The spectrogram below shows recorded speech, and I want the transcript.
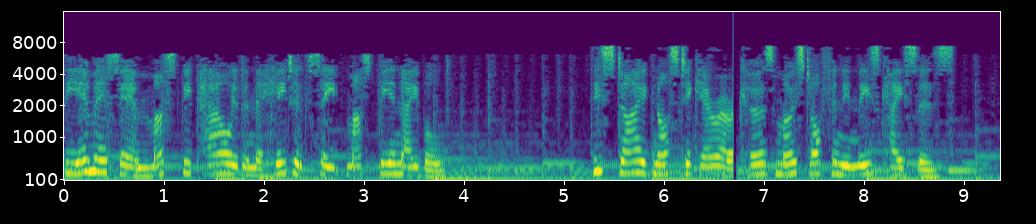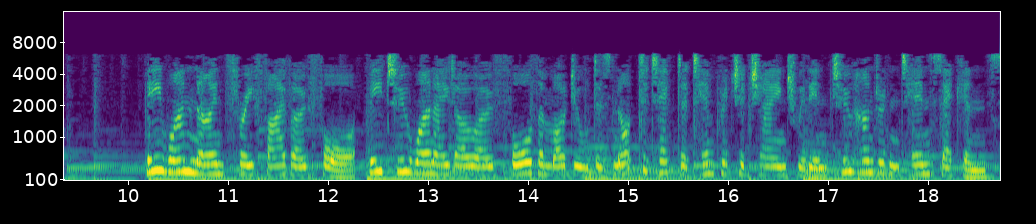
The MSM must be powered and the heated seat must be enabled. This diagnostic error occurs most often in these cases. B193504, B218004 The module does not detect a temperature change within 210 seconds.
